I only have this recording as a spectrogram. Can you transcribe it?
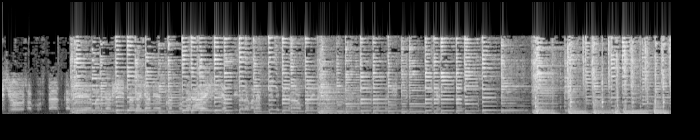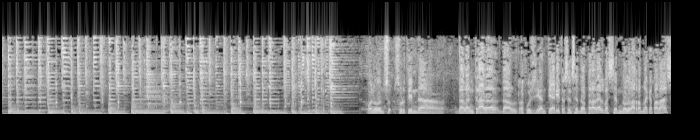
és just al costat, carrer Margarit, Magallanes, Blasco Garay i Antiga de València, Bueno, doncs sortim de, de l'entrada del refugi antiari 307 del Paral·lel, baixem nou de la Rambla cap a baix.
